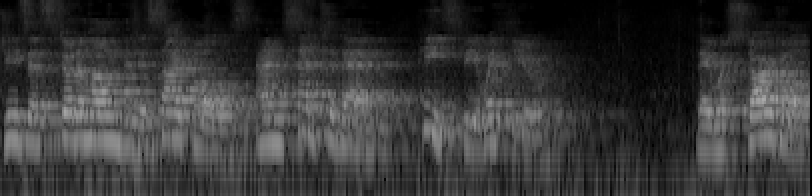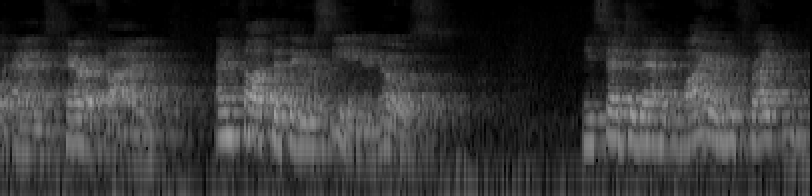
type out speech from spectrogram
Jesus stood among the disciples and said to them, Peace be with you. They were startled and terrified and thought that they were seeing a ghost. He said to them, Why are you frightened?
